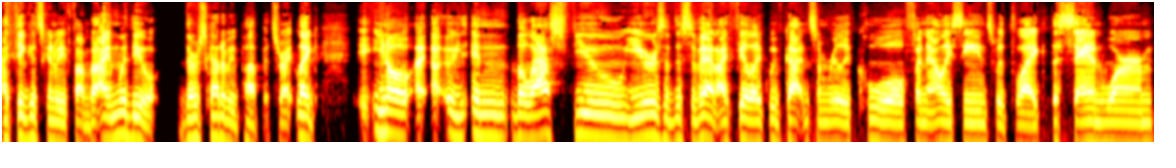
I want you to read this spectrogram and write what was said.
I think it's gonna be fun but I'm with you. There's got to be puppets right? Like you know, I, I, in the last few years of this event, I feel like we've gotten some really cool finale scenes with like the sandworm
